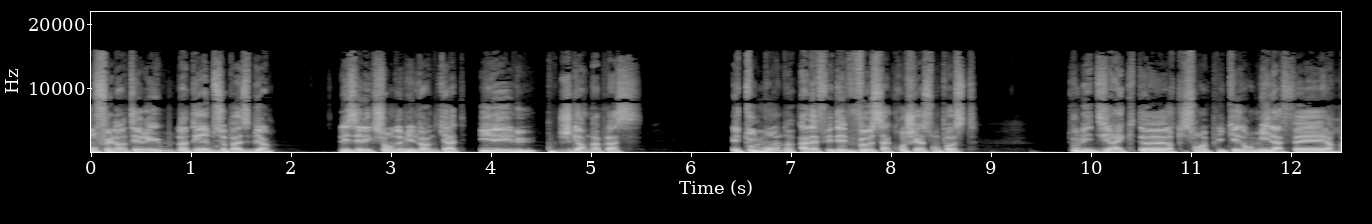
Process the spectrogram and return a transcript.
On fait l'intérim, l'intérim se passe bien. Les élections en 2024, il est élu, je garde ma place. Et tout le monde à la Fédé veut s'accrocher à son poste tous les directeurs qui sont impliqués dans mille affaires,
